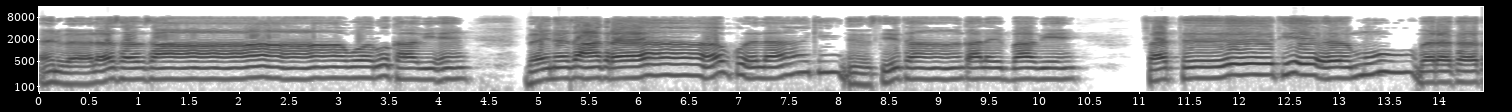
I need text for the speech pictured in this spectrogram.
እንበለ ሰብሳ ወሩካቤ በይነዛ አቅረብኩ ለኪ ንስቲተ ቃለ ይባቤ ፈትቲ እሙ በረከተ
